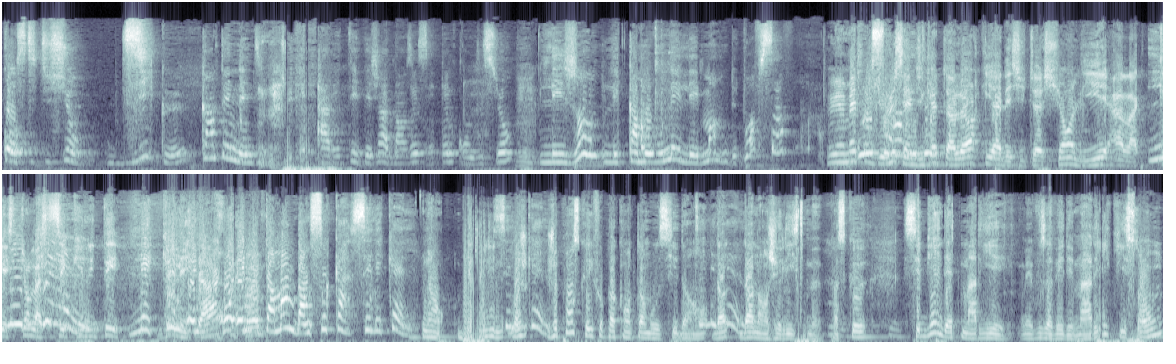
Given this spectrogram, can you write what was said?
constitution dit que quand un individu est arrêté déjà dans une certaine condition, les gens, les Camerounais, les membres doivent savoir. Oui, mais Maître Julius indiquait tout à l'heure qu'il y a des situations liées à la question de la sécurité lesquelles, de l'État. Et, notamment dans ce cas, c'est lesquels Non, je, pense qu'il ne faut pas qu'on tombe aussi dans, dans, l'angélisme. Parce que c'est bien d'être marié, mais vous avez des maris qui sont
